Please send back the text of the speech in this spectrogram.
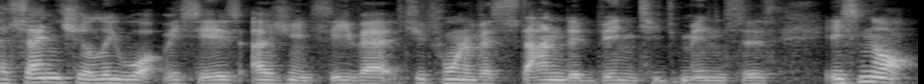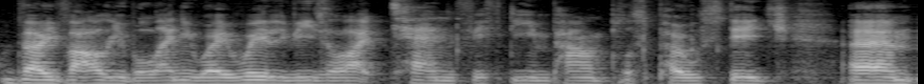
essentially what this is as you can see there it's just one of the standard vintage mincers it's not very valuable anyway really these are like 10 15 pound plus postage um,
